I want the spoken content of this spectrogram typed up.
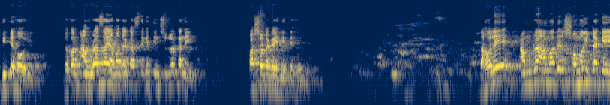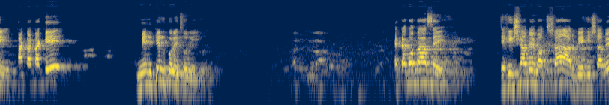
দিতে হয়। যখন আমরা যাই, আমাদের কাছ থেকে তিনশো টাকা নেই, পাঁচশো টাকাই দিতে হবে তাহলে আমরা আমাদের সময়টাকে, টাকাটাকে মেনটেন করে চলি। একটা কথা আছে যে হিসাবে বাদশাহ আর বে হিসাবে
